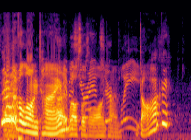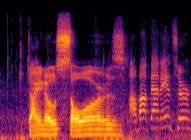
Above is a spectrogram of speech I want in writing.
They don't Alright. live a long time. Alright. Give well, us so a long answer, time. please. Dog? Dinosaurs. How about that answer?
